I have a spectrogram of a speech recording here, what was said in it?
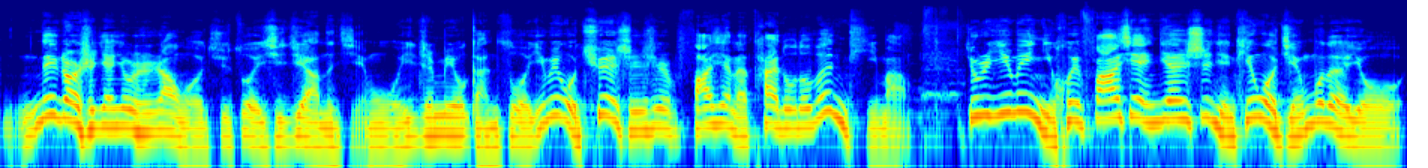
那段时间就是让我去做一期这样的节目，我一直没有敢做，因为我确实是发现了太多的问题嘛，就是因为你会发现一件事情，听我节目的有。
